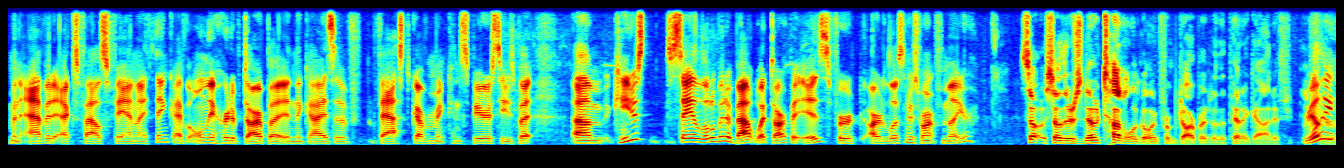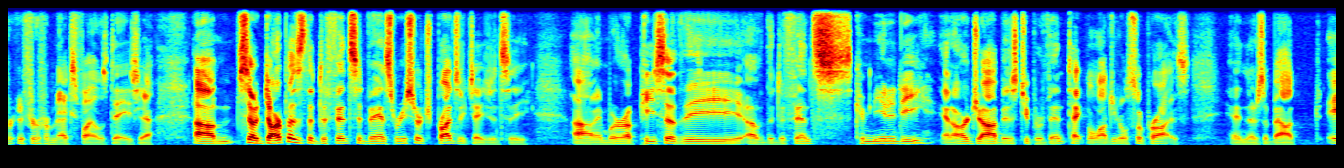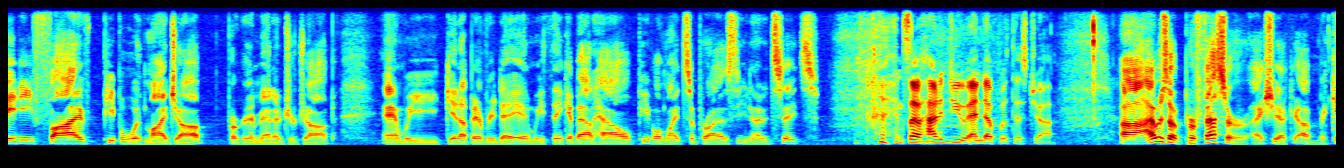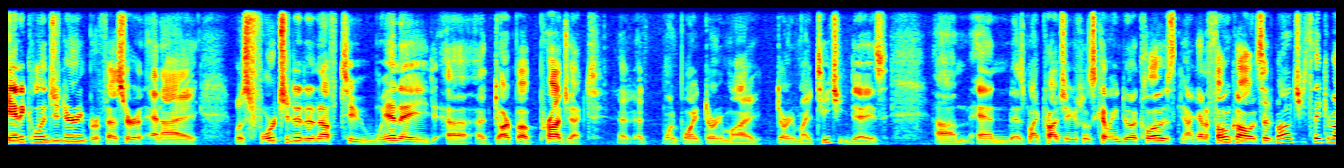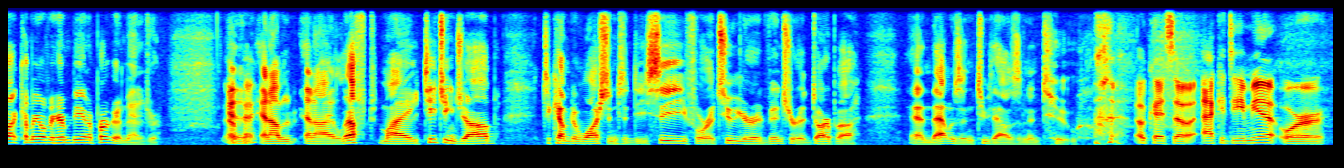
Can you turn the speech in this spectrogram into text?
I'm an avid X Files fan, and I think I've only heard of DARPA in the guise of vast government conspiracies. But um, can you just say a little bit about what DARPA is for our listeners who aren't familiar? So, so there's no tunnel going from DARPA to the Pentagon. If, if really, you're, if you're from X Files days, yeah. Um, so DARPA is the Defense Advanced Research Project Agency, uh, and we're a piece of the of the defense community. And our job is to prevent technological surprise. And there's about 85 people with my job, program manager job, and we get up every day and we think about how people might surprise the United States. and so, how did you end up with this job? Uh, I was a professor, actually, a, a, mechanical engineering professor, and I was fortunate enough to win a, uh, a DARPA project at, at, one point during my during my teaching days. Um, and as my project was coming to a close, I got a phone call and said, "Why don't you think about coming over here and being a program manager?" And, okay. and I and I left my teaching job to come to Washington D.C. for a two-year adventure at DARPA, and that was in 2002. okay, so academia or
